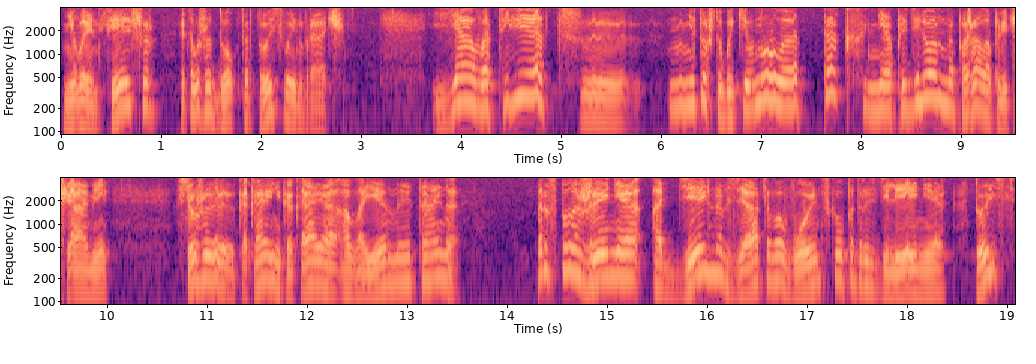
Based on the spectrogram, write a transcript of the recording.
не военфельдшер, это уже доктор, то есть военврач. Я в ответ э, не то чтобы кивнула, так неопределенно пожала плечами. Все же какая-никакая, а военная тайна. Расположение отдельно взятого воинского подразделения, то есть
